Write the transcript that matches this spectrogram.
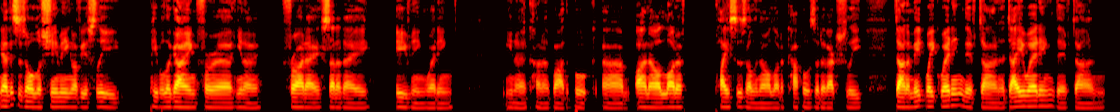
Now, this is all assuming, obviously, people are going for a, you know, Friday, Saturday evening wedding, you know, kind of by the book. Um, I know a lot of places, I know a lot of couples that have actually done a midweek wedding, they've done a day wedding, they've done,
